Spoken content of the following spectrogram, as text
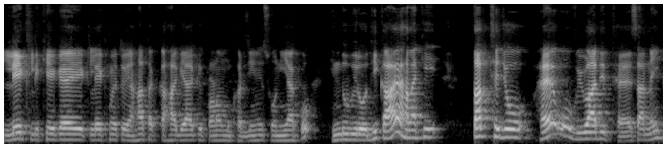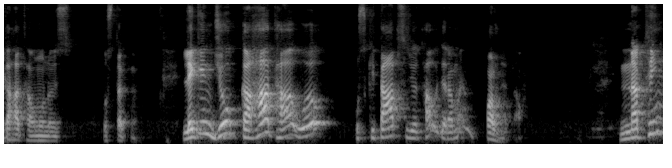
लेख लिखे गए। एक लेख में तो यहाँ तक कहा गया कि प्रणब मुखर्जी ने सोनिया को हिंदू विरोधी कहा है। हालाँकि तथ्य जो है वो विवादित है, ऐसा नहीं कहा था उन्होंने इस पुस्तक में। लेकिन जो कहा था वो उस किताब से जो था वो जरा मैं पढ़ देता हूँ। Nothing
